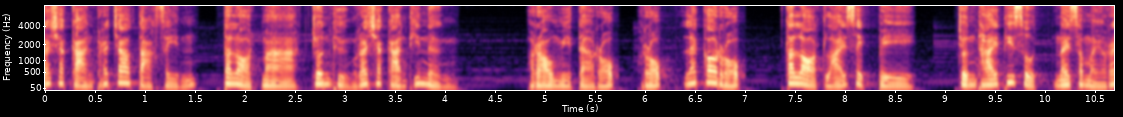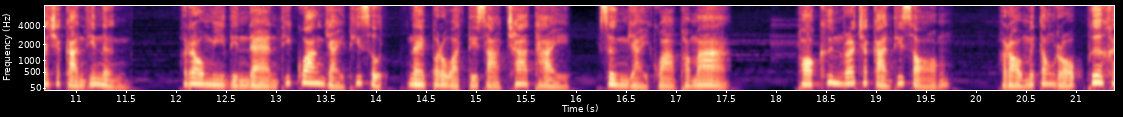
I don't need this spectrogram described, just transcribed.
รัชกาลพระเจ้าตากสิน ตลอดมาจนถึงรัชกาลที่หนึ่ง เรามีแต่รบ รบและก็รบ ตลอดหลายสิบปี จนท้ายที่สุดในสมัยรัชกาลที่หนึ่ง เรามีดินแดนที่กว้างใหญ่ที่สุดในประวัติศาสตร์ชาติไทย ซึ่งใหญ่กว่าพม่า พอขึ้นรัชกาลที่สอง เราไม่ต้องรบเพื่อข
